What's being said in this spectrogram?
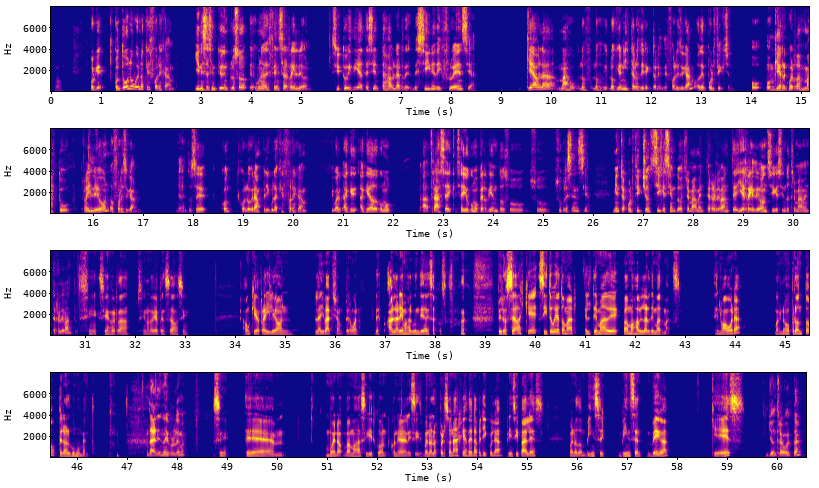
Porque con todo lo bueno que es Forrest Gump, y en ese sentido incluso es una defensa del Rey León, si tú hoy día te sientas a hablar de, cine, de influencia, ¿qué habla más los, guionistas, los directores? ¿De Forrest Gump o de Pulp Fiction? ¿O, qué mm. recuerdas más tú? ¿Rey León o Forrest Gump? Ya, entonces con, con lo gran película que es Forrest Gump, igual ha, ha quedado como atrás, se ha, se ha ido como perdiendo su, su, su, presencia, mientras Pulp Fiction sigue siendo extremadamente relevante y El Rey León sigue siendo extremadamente relevante. Sí, sí, es verdad, sí, no lo había pensado, sí. Aunque El Rey León live action, pero bueno, hablaremos algún día de esas cosas. Pero ¿sabes qué? Sí te voy a tomar el tema de, vamos a hablar de Mad Max. Eh, no ahora, bueno, no pronto, pero en algún momento. Dale, no hay problema. Sí. Em, bueno, vamos a seguir con, con, el análisis. Bueno, los personajes de la película principales, bueno, don Vincent, Vincent Vega, que es... John Travolta.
